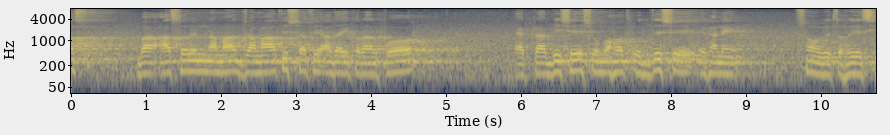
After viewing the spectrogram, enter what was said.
আস বা আসরের নামাজ জামাতের সাথে আদায় করার পর একটা বিশেষ ও মহৎ উদ্দেশ্যে এখানে সমবেত হয়েছি।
